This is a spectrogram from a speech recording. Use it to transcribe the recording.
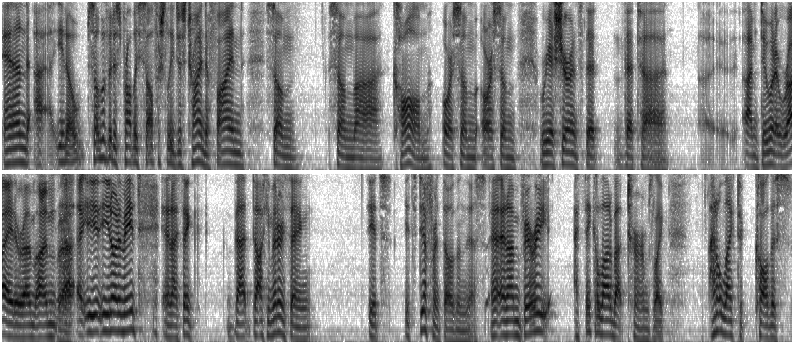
And, I, you know, some of it is probably selfishly just trying to find some some uh, calm or some or some reassurance that that uh, uh, I'm doing it right or I'm, I'm right. Uh, you, you, know what I mean? And I think that documentary thing, it's it's different though than this. And, and I'm very I think a lot about terms. Like I don't like to call this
